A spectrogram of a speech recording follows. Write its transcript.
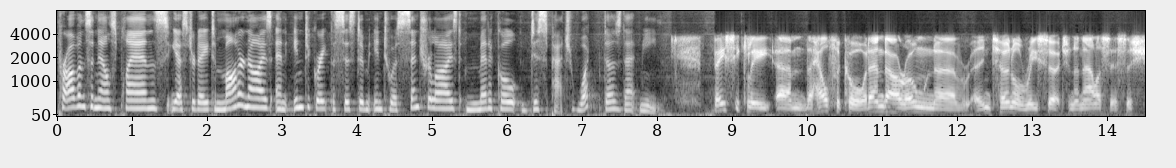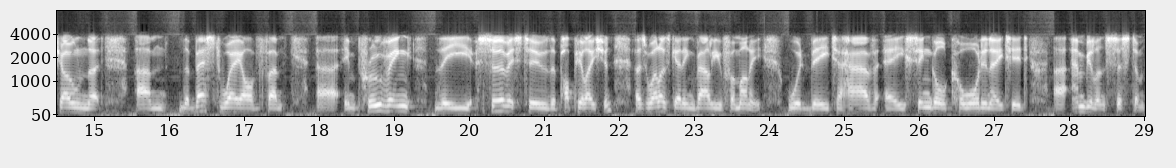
province announced plans yesterday to modernize and integrate the system into a centralized medical dispatch. What does that mean? Basically, um, the Health Accord and our own uh, internal research and analysis has shown that um, the best way of um, uh, improving the service to the population, as well as getting value for money, would be to have a single coordinated uh, ambulance system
